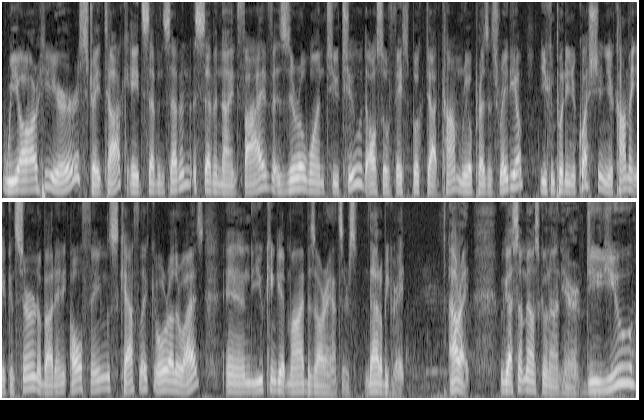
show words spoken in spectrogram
we are here, Straight Talk, 877 795 0122. Also, Facebook.com, Real Presence Radio. You can put in your question, your comment, your concern about any, all things Catholic or otherwise, and you can get my bizarre answers. That'll be great. All right, we got something else going on here. Do you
